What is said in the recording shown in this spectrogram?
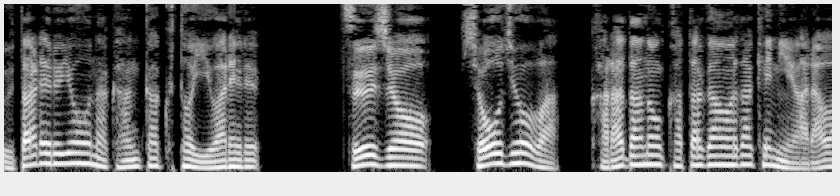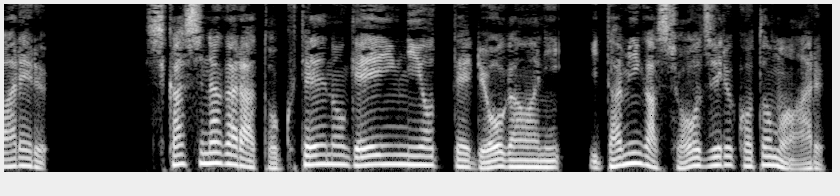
打たれるような感覚と言われる。通常、症状は体の片側だけに現れる。しかしながら特定の原因によって両側に痛みが生じることもある。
